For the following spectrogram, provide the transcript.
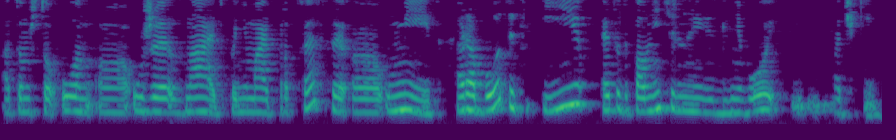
о том, что он э, уже знает, понимает процессы, э, умеет работать, и это дополнительные для него очки.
